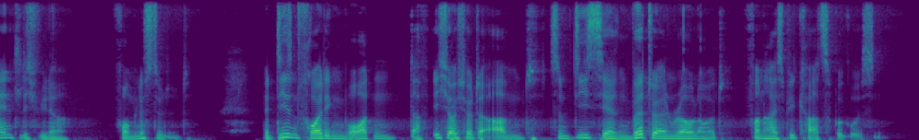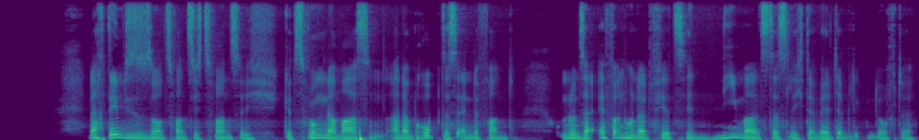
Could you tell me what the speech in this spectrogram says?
endlich wieder Formula Student. Mit diesen freudigen Worten darf ich euch heute Abend zum diesjährigen virtuellen Rollout von Highspeed Cards begrüßen. Nachdem die Saison 2020 gezwungenermaßen ein abruptes Ende fand und unser F114 niemals das Licht der Welt erblicken durfte,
